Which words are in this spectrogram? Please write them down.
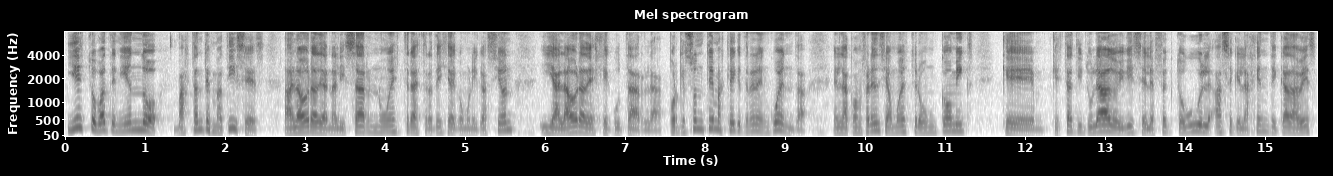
Y esto va teniendo bastantes matices a la hora de analizar nuestra estrategia de comunicación y a la hora de ejecutarla, porque son temas que hay que tener en cuenta. En la conferencia muestro un cómic que, está titulado y dice el efecto Google hace que la gente cada vez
